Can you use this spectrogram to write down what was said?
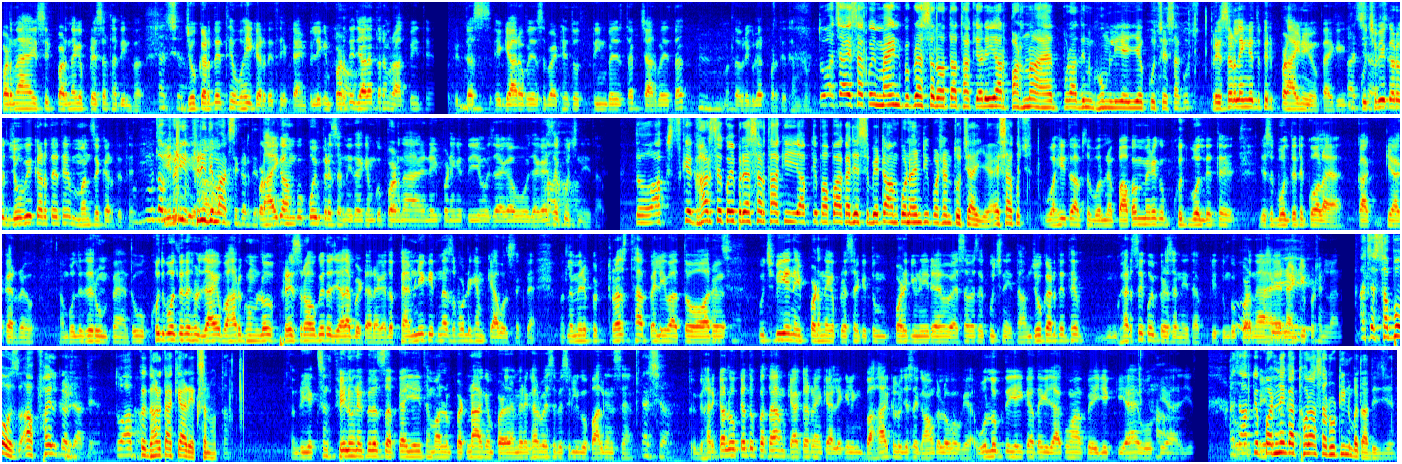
पढ़ना है सिर्फ़ पढ़ने का प्रेशर था दिन भर। अच्छा। जो करते थे वही करते थे एक टाइम पे। लेकिन पढ़ते हाँ। ज़्यादातर हम रात पे ही थे। फिर दस ग्यारह बजे से बैठे तो तीन बजे तक चार बजे तक हम्म। मतलब रेगुलर पढ़ते थे हम लोग। तो अच्छा ऐसा कोई माइंड पे प्रेशर होता था कि अरे यार पढ़ना है पूरा दिन घूम लिए ये कुछ ऐसा कुछ? प्रेशर लेंगे तो फिर पढ़ाई नहीं हो पाएगी। अच्छा, कुछ भी करो जो भी करते थे मन से करते थे। मतलब फ्री फ्री हाँ, दिमाग से करते पढ़ाई का हमको कोई प्रेशर नहीं था कि हमको पढ़ना है नहीं पढ़ेंगे तो ये हो जाएगा वो हो जाएगा ऐसा हाँ, कुछ। नहीं था। तो आपके घर से कोई प्रेशर था कि आपके पापा का जैसे बेटा हमको नाइन्टी परसेंट तो चाहिए ऐसा कुछ? वही तो आपसे बोल रहे हैं। पापा मेरे को खुद बोलते थे जैसे बोलते थे कॉल आया का क्या कर रहे हो? हम बोलते थे रूम पे हैं। तो वो खुद बोलते थे थोड़ा जाके बाहर घूम लो फ्रेश रहोगे तो ज़्यादा बेटर रहेगा। तो फैमिली कितना सपोर्ट है हम क्या बोल सकते हैं? मतलब मेरे पे ट्रस्ट था पहली बात तो और अच्छा। कुछ भी ये नहीं पढ़ने का प्रेशर कि तुम पढ़ क्यों नहीं रहे हो ऐसा वैसा कुछ नहीं था। हम जो करते थे घर से कोई प्रेशर नहीं था कि तुमको पढ़ना है नाइन्टी परसेंट लाना अच्छा सपोज़ आप फेल कर जाते हैं तो आपका घर का क्या रिएक्शन होता? अब रिएक्शन फेल होने पे तो सबका यही था मालूम पटना आगे पढ़ रहे हैं। मेरे घर वैसे बेसिकली गोपालगंज से है। अच्छा। तो घर का लोग का तो पता हम क्या कर रहे हैं क्या लेकिन बाहर के लोग जैसे गाँव के लोग हो गया वो लोग तो यही कहते हैं कि जाकर वहाँ पे ये किया है वो किया है अच्छा आपके पढ़ने का थोड़ा सा रूटीन बता दीजिए।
